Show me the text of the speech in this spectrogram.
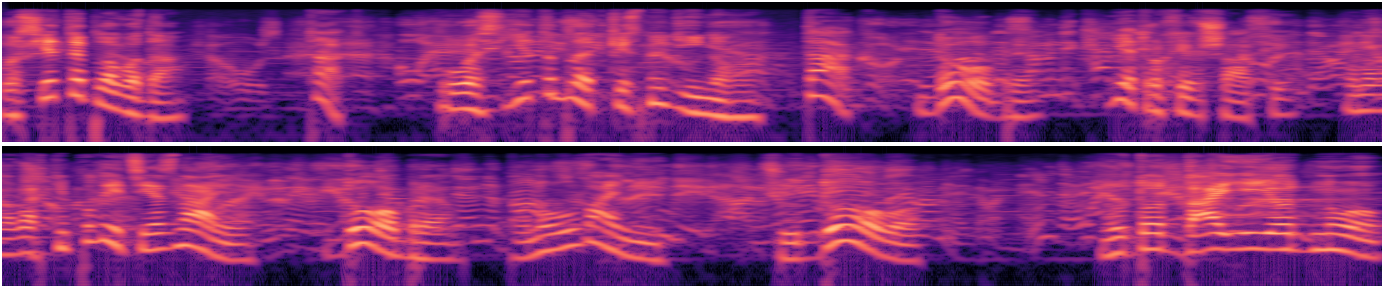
У вас є тепла вода? Так. У вас є таблетки снодійного? Так. Добре. Є трохи в шафі. Воно на верхній полиці, я знаю. Добре. Воно у ванні. Чудово. Ну то дай їй одну.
